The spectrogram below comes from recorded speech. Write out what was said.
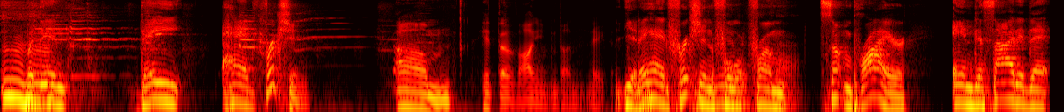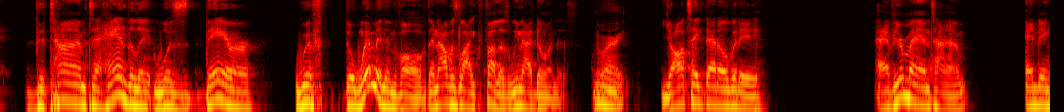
But then they had friction. Um, Hit the volume button. There you go. yeah, they had friction for from something prior and decided that the time to handle it was there with the women involved. And I was like, fellas, we're not doing this. right. Y'all take that over there, have your man time, and then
